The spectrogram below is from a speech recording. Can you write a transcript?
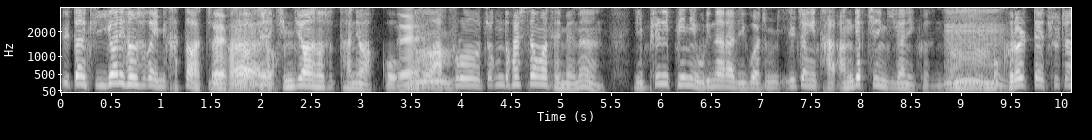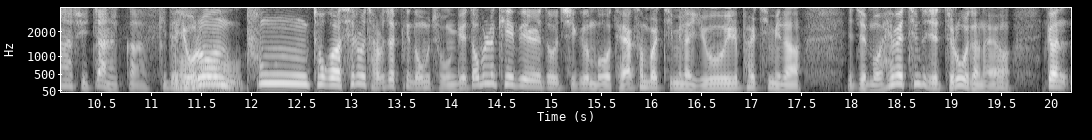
일단 그 이관희 선수가 이미 갔다 왔죠. 네, 갔다 왔죠. 김지환 선수 다녀왔고 네. 그래서 음. 앞으로 조금 더 활성화되면은 이 필리핀이 우리나라 리그와 좀 일정이 다 안 겹치는 기간이 있거든요. 음. 뭐 그럴 때 출전할 수 있지 않을까 기대. 이런 풍토가 새로 자로잡힌 게 너무 좋은 게 WKBL도 지금 뭐 대학 선발팀이나 U18 팀이나 이제 뭐 해외 팀도 이제 들어오잖아요. 그러니까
